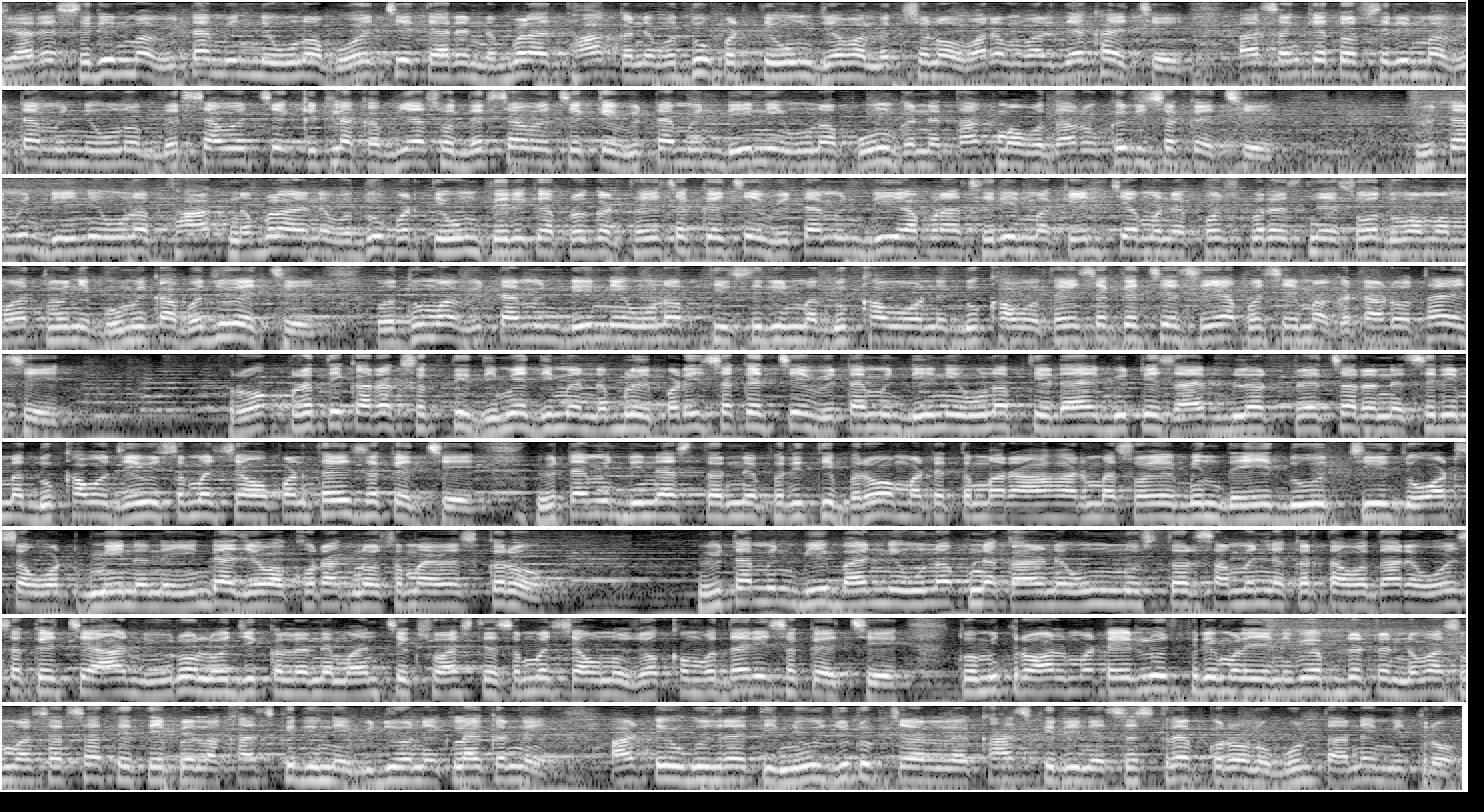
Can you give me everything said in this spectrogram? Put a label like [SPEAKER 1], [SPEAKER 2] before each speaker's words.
[SPEAKER 1] જ્યારે શરીરમાં વિટામિનની ઉણપ હોય છે, ત્યારે નબળા થાક અને વધુ પડતી ઊંઘ જેવા લક્ષણો વારંવાર દેખાય છે. આ સંકેતો શરીરમાં વિટામિનની ઉણપ દર્શાવે છે, કેટલાક અભ્યાસો દર્શાવે છે કે વિટામિન ડીની ઉણપ ઊંઘ અને થાકમાં વધારો કરી શકે છે. વિટામિન ડીની ઉણપ થાક, નબળા અને વધુ પડતી ઊંઘ તરીકે પ્રગટ થઈ શકે છે. વિટામિન ડી આપણા શરીરમાં કેલ્શિયમ અને ફોસ્ફરસને શોધવામાં મહત્ત્વની ભૂમિકા ભજવે છે. વધુમાં વિટામિન ડીની ઉણપથી શરીરમાં દુખાવો અને દુખાવો થઈ શકે છે. ચયાપચયમાં ઘટાડો થાય છે. રોગ પ્રતિકારક શક્તિ ધીમે ધીમે નબળી પડી શકે છે. વિટામિન ડીની ઉણપથી ડાયાબિટીસ, હાઈ બ્લડ પ્રેશર અને શરીરમાં દુખાવો જેવી સમસ્યાઓ પણ થઈ શકે છે. વિટામિન ડીના સ્તરને ફરીથી ભરવા માટે તમારા આહારમાં સોયાબીન, દહીં, દૂધ, ચીઝ, ઓટ્સ, ઓટમીન અને ઈંડા જેવા ખોરાકનો સમાવેશ કરો. વિટામિન બી બારની ઉણપને કારણે ઊંઘનું સ્તર સામાન્ય કરતાં વધારે હોઈ શકે છે. આ ન્યુરોલોજિકલ અને માનસિક સ્વાસ્થ્ય સમસ્યાઓનું જોખમ વધારી શકે છે. તો મિત્રો, હાલ માટે એટલું જ. ફ્રી મળીએ નવી અપડેટ અને નવા સમાચાર સાથે. તે પહેલાં ખાસ કરીને વિડીયોને એક લાઈક અને આરટીયુ ગુજરાતી ન્યૂઝ યુટ્યુબ ચેનલને ખાસ કરીને સબસ્ક્રાઈબ કરવાનું ભૂલતા નહીં મિત્રો.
